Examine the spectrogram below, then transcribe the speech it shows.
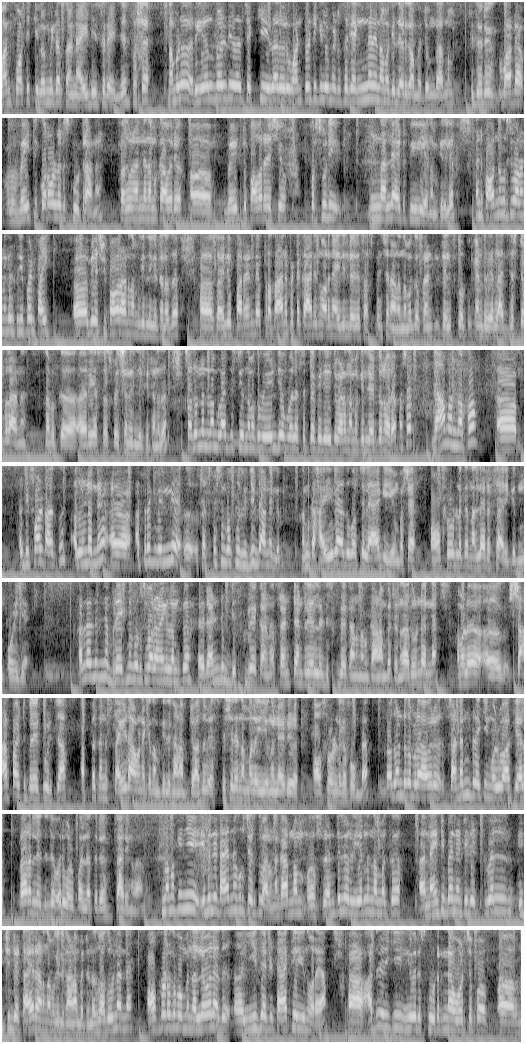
വൺ ഫോർട്ടി കിലോമീറ്റേഴ്സ് ആണ് ഐ ഡി സി റേഞ്ച് പക്ഷേ നമ്മൾ റിയൽ വേൾഡ് ചെക്ക് ചെയ്താൽ ഒരു വൺ ട്വന്റി കിലോമീറ്റേഴ്സ് ഒക്കെ എങ്ങനെ നമുക്ക് ഇത് എടുക്കാൻ പറ്റും? കാരണം ഇതൊരു വളരെ വെയിറ്റ് കുറവുള്ള ഒരു സ്കൂട്ടറാണ് സോ അതുകൊണ്ട് തന്നെ നമുക്ക് ആ ഒരു വെയിറ്റ് പവർ റേഷ്യോ കുറച്ചുകൂടി നല്ലതായിട്ട് ഫീൽ ചെയ്യാം നമുക്കിതിൽ ആൻഡ് പവറിനെ കുറിച്ച് പറയുകയാണെങ്കിൽ three point five B S P പവറാണ് നമുക്ക് ഇതിൽ കിട്ടുന്നത്. സോ അതിൽ പറയേണ്ട പ്രധാനപ്പെട്ട കാര്യം എന്ന് പറഞ്ഞാൽ ഇതിന്റെ ഒരു സസ്പെൻഷൻ ആണ്. നമുക്ക് ഫ്രണ്ടിൽ ടെലിസ്കോപ്പിക് ആൻഡ് റിയർ അഡ്ജസ്റ്റബിൾ ആണ് നമുക്ക് റിയർ സസ്പെൻഷൻ ഇതിൽ കിട്ടുന്നത്. സോ അതുകൊണ്ട് തന്നെ നമുക്ക് അഡ്ജസ്റ്റ് ചെയ്ത് നമുക്ക് വേണ്ടിയ പോലെ സെറ്റൊക്കെ ചെയ്തിട്ട് വേണം നമുക്ക് ഇതിൽ അടുത്തുനിന്ന് വരാം. പക്ഷേ ഞാൻ വന്നപ്പോൾ ഡിഫോൾട്ട് ആക്കും അതുകൊണ്ട് തന്നെ അത്രയ്ക്ക് വലിയ സസ്പെൻഷൻ കുറച്ച് റിജിഡ് ആണെങ്കിലും നമുക്ക് ഹൈവേ അത് കുറച്ച് ലാഗ് ചെയ്യും. പക്ഷേ ഓഫ് റോഡിലൊക്കെ നല്ല രസമായിരിക്കും ഓടിക്കാൻ. അതല്ലാണ്ട് ഇതിന്റെ ബ്രേക്കിനെ കുറിച്ച് പറയുകയാണെങ്കിൽ നമുക്ക് രണ്ടും ഡിസ്ക് ബ്രേക്ക് ആണ്. Front and rear disc brake ആണ് നമുക്ക് കാണാൻ പറ്റുന്നത്. അതുകൊണ്ട് തന്നെ നമ്മൾ ഷാർപ്പായിട്ട് ബ്രേക്ക് പിടിച്ചാൽ അപ്പം തന്നെ സ്ലൈഡ് ആവണൊക്കെ നമുക്ക് ഇതിൽ കാണാൻ പറ്റും. അത് എസ്പെഷ്യലി നമ്മൾ ഈ ഇങ്ങനെ ഒരു ഓഫ് റോഡിലൊക്കെ പോകുമ്പോൾ അതുകൊണ്ട് നമ്മൾ ആ ഒരു സഡൻ ബ്രേക്കിംഗ് ഒഴിവാക്കിയാൽ വേറെ ഇതിൽ ഒരു കുഴപ്പമില്ലാത്തൊരു കാര്യങ്ങളാണ്. നമുക്ക് ഇനി ഇതിന്റെ ടയറിനെ കുറിച്ച് എടുത്ത് പറയണം കാരണം ഫ്രണ്ടിലും റിയറിലും നമുക്ക് നയന്റി ബൈ നയന്റിയുടെ ട്വൽവ് ഇഞ്ചിന്റെ ടയറാണ് നമുക്ക് ഇതിൽ കാണാൻ പറ്റുന്നത്. സോ അതുകൊണ്ട് തന്നെ ഓഫ് റോഡൊക്കെ പോകുമ്പോൾ നല്ലപോലെ അത് ഈസി ആയിട്ട് ടാക്കിൾ ചെയ്യുമെന്ന് പറയാം. അതും എനിക്ക് ഈ ഒരു സ്കൂട്ടറിനെ ഓടിച്ചപ്പോൾ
